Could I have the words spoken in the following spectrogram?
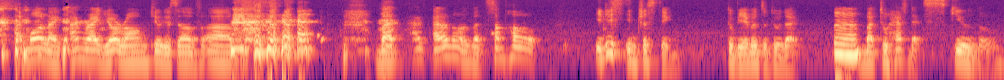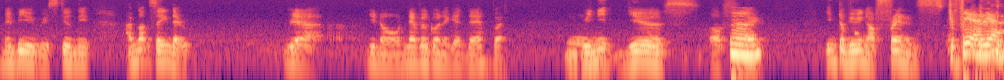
I'm more like I'm right, you're wrong, kill yourself. Um, but I, I don't know. But somehow, it is interesting to be able to do that. Mm, But to have that skill, though, maybe we still need. I'm not saying that. we are, you know, never going to get there, but Mm. we need years of Mm. like interviewing our friends. to yeah, yeah.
